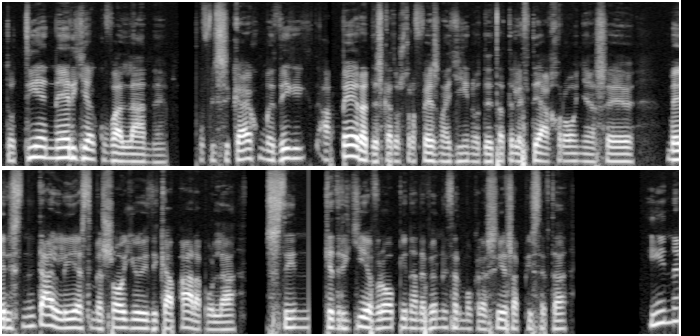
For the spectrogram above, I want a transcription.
το τι ενέργεια κουβαλάνε, που φυσικά έχουμε δει απέραντες καταστροφές να γίνονται τα τελευταία χρόνια σε μέρη στην Ιταλία, στη Μεσόγειο, ειδικά πάρα πολλά, στην κεντρική Ευρώπη να ανεβαίνουν οι θερμοκρασίες απίστευτα. Είναι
